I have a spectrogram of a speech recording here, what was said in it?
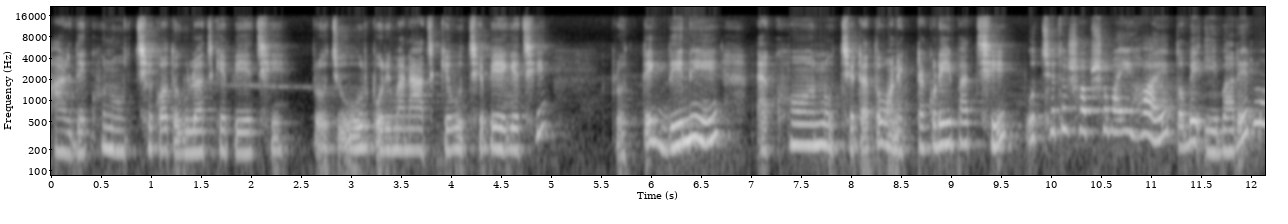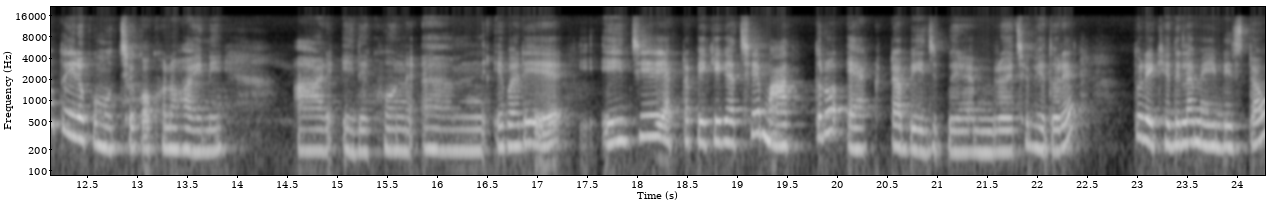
আর দেখুন, উচ্ছে কতগুলো আজকে পেয়েছি। প্রচুর পরিমাণে আজকে উচ্ছে পেয়ে গেছি। প্রত্যেক দিনই এখন উচ্ছেটা তো অনেকটা করেই পাচ্ছি। উচ্ছে তো সব সময়ই হয়, তবে এবারের মতো এরকম উচ্ছে কখনো হয়নি। আর এই দেখুন এবারে এই যে একটা পেকে গেছে, মাত্র একটা বীজ রয়েছে ভেতরে। তো রেখে দিলাম এই বীজটাও।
